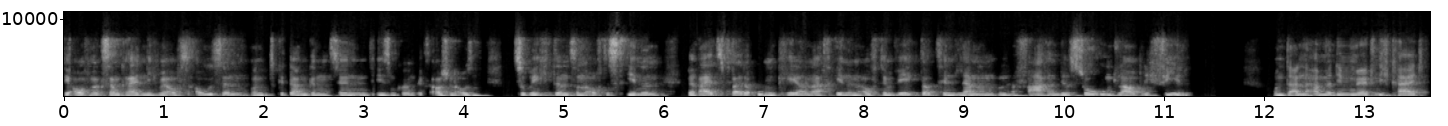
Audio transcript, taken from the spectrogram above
die Aufmerksamkeit nicht mehr aufs Außen und Gedanken sind in diesem Kontext auch schon außen zu richten, sondern auf das Innen. Bereits bei der Umkehr nach innen, auf dem Weg dorthin lernen und erfahren wir so unglaublich viel. Und dann haben wir die Möglichkeit,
